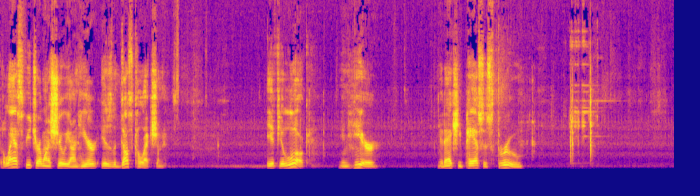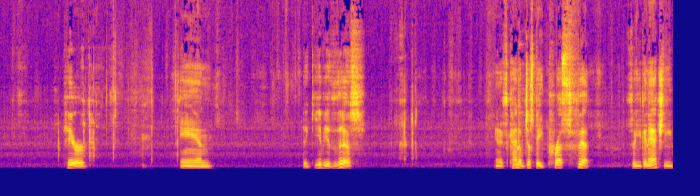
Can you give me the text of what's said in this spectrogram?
The last feature I want to show you on here is the dust collection. If you look in here, it actually passes through here and they give you this and it's kind of just a press fit so you can actually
